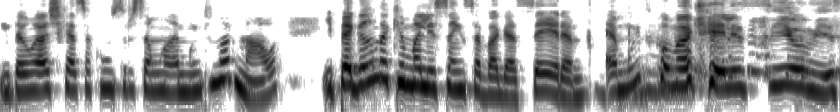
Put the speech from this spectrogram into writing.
Então, eu acho que essa construção é muito normal. E pegando aqui uma licença bagaceira, é muito como aqueles filmes.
